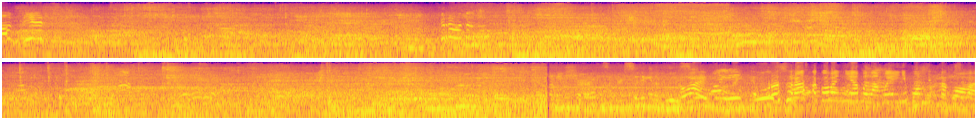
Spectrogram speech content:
A blue Ой, в прошлый раз такого не было, мы не помним такого.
